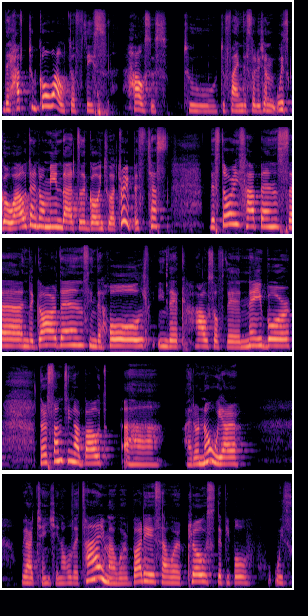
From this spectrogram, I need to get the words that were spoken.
they have to go out of these houses to, to find the solution. With go out, I don't mean that uh, going to a trip. It's just the stories happens uh, in the gardens, in the hall, in the house of the neighbor. There's something about uh, I don't know. We are we are changing all the time. Our bodies, our clothes, the people with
